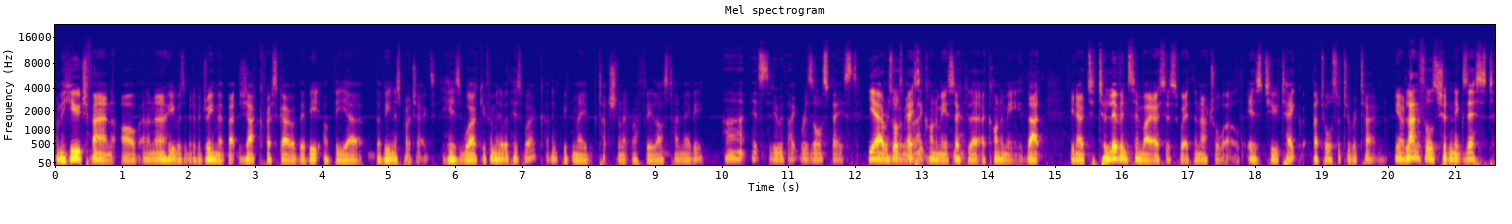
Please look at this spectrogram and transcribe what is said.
i'm a huge fan of and i know he was a bit of a dreamer but Jacque Fresco of the of the uh, the venus project his work you familiar with his work? I think we may have touched on it roughly last time, maybe. Uh, it's to do with like resource based. Yeah, resource based right? economy, a circular yeah. economy that you know to, to live in symbiosis with the natural world is to take, but also to return. You know, landfills shouldn't exist.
